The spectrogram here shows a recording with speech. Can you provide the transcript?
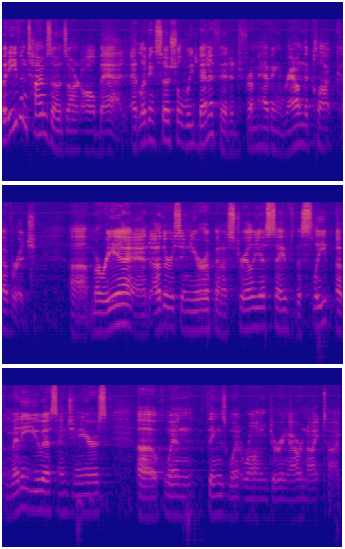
But even time zones aren't all bad. At Living Social, we benefited from having round-the-clock coverage. Uh, Maria and others in Europe and Australia saved the sleep of many US engineers uh, when things went wrong during our nighttime.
